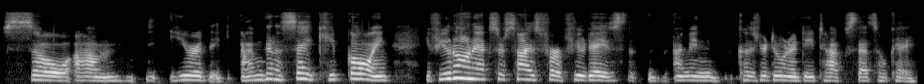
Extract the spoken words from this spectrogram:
So um, you're i'm going to say keep going. If you don't exercise for a few days i mean because you're doing a detox that's okay.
